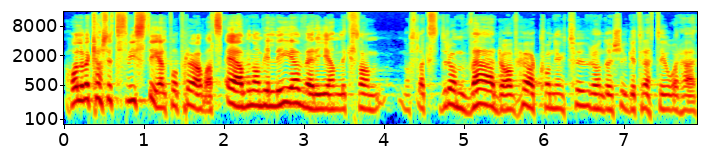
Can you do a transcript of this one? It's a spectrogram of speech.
håller väl kanske till viss del på att prövas även om vi lever i en liksom, någon slags drömvärld av högkonjunktur under 20-30 år här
